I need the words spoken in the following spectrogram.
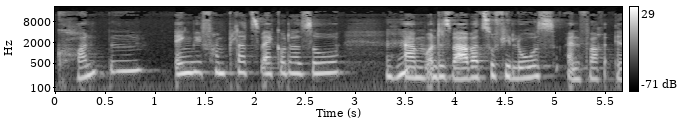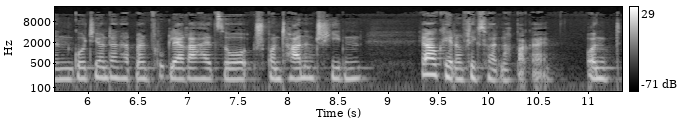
konnten irgendwie vom Platz weg oder so. Mhm. Ähm, und es war aber zu viel los einfach in Gotia und dann hat mein Fluglehrer halt so spontan entschieden, ja, okay, dann fliegst du halt nach Buckeye. Und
